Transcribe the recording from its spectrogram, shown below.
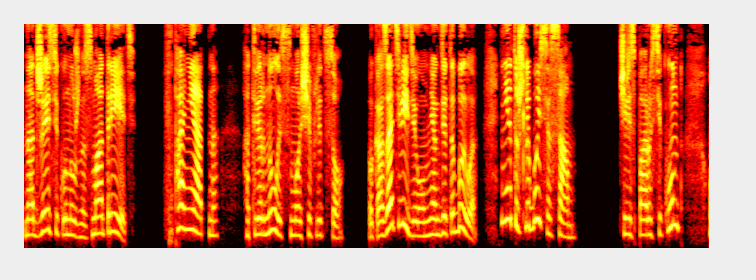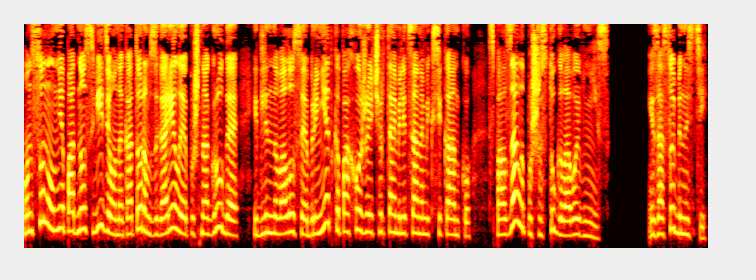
на Джессику нужно смотреть». «Понятно», — отвернулась, сморщив лицо. «Показать видео у меня где-то было». «Нет уж, любуйся сам». Через пару секунд он сунул мне под нос видео, на котором загорелая пышногрудая и длинноволосая брюнетка, похожая чертами лица на мексиканку, сползала по шесту головой вниз. Из особенностей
